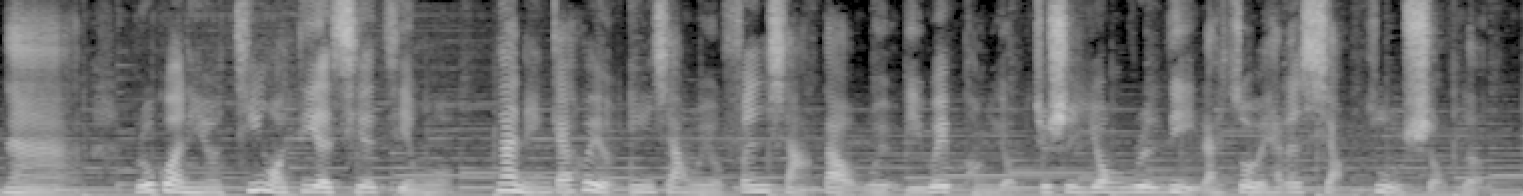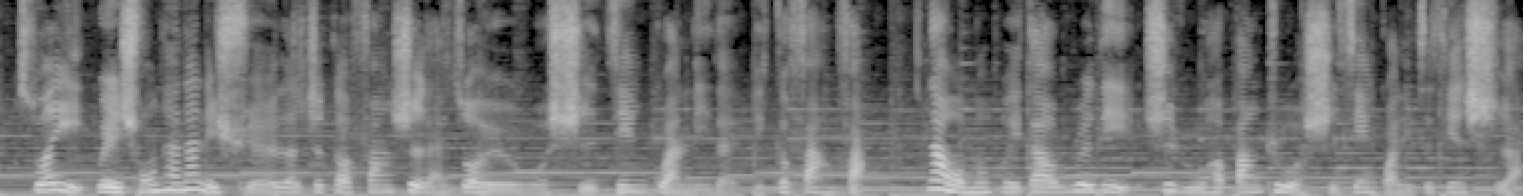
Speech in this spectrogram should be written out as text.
那如果你有听我第二期的节目，那你应该会有印象，我有分享到，我有一位朋友就是用日历来作为他的小助手的，所以我也从他那里学了这个方式来作为我时间管理的一个方法。那我们回到日历是如何帮助我时间管理这件事啊？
